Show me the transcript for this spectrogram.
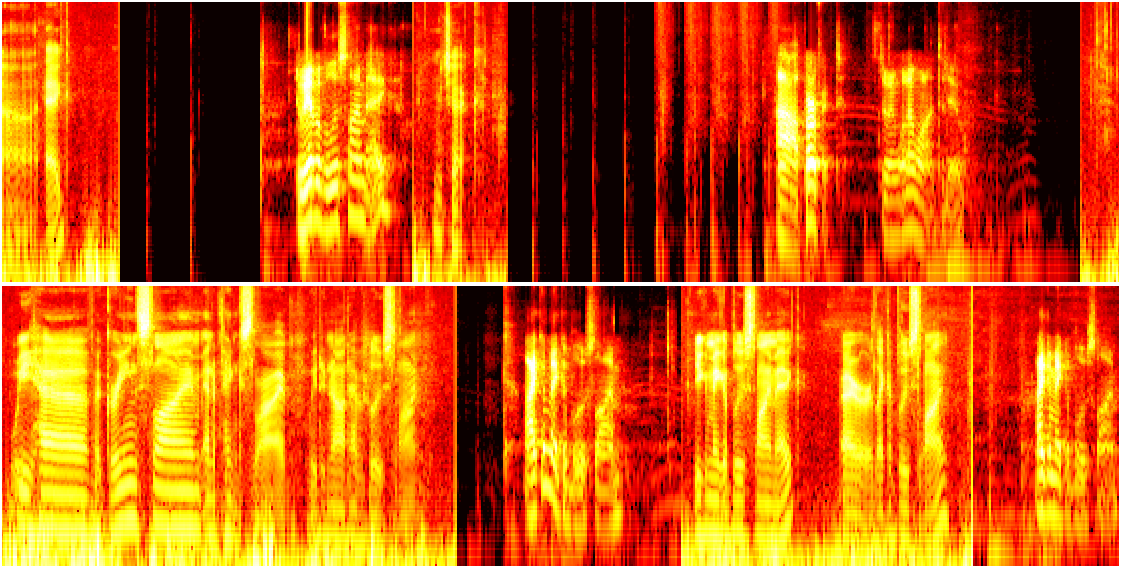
uh, egg? Do we have a blue slime egg? Let me check. Ah, perfect. It's doing what I want it to do. We have a green slime and a pink slime. We do not have a blue slime. I can make a blue slime. You can make a blue slime egg, or like a blue slime, I can make a blue slime.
